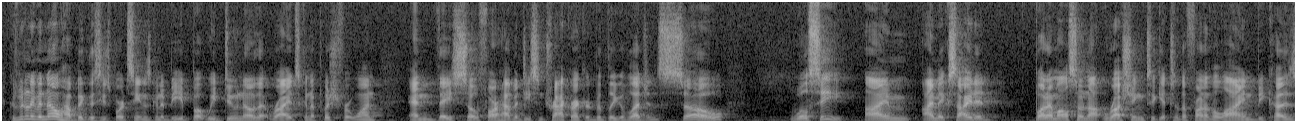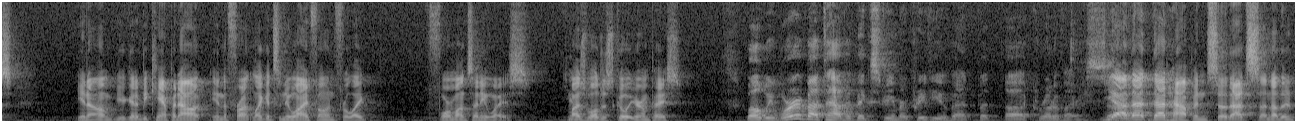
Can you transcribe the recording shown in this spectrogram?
Because we don't even know how big the esports scene is going to be, but we do know that Riot's going to push for one, and they so far have a decent track record with League of Legends. So we'll see. I'm I'm excited, but I'm also not rushing to get to the front of the line because, you know, you're going to be camping out in the front like it's a new iPhone for like four months anyways. Might as well just go at your own pace. Well, we were about to have a big streamer preview event, but uh, coronavirus. so- Yeah, that that happened. So that's another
